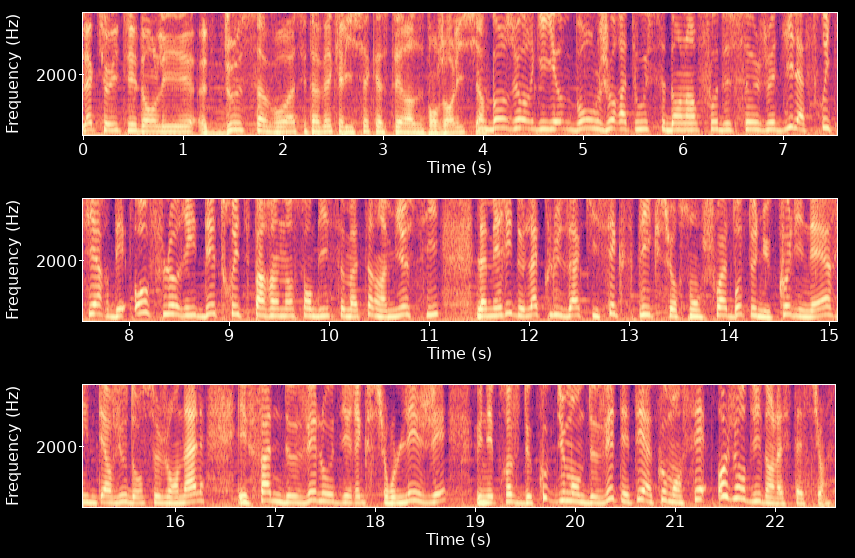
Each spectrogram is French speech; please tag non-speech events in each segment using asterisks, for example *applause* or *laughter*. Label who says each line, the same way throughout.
Speaker 1: L'actualité dans les deux Savoie, c'est avec Alicia Casteras. Bonjour Alicia.
Speaker 2: Bonjour Guillaume, bonjour à tous. Dans l'info de ce jeudi, la fruitière des Hauts-Fleuris détruite par un incendie ce matin à Mieuxy. La mairie de Laclusa qui s'explique sur son choix de retenue collinaire. Interview dans ce journal et fan de vélo direction léger. Une épreuve de Coupe du Monde de VTT a commencé aujourd'hui dans la station.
